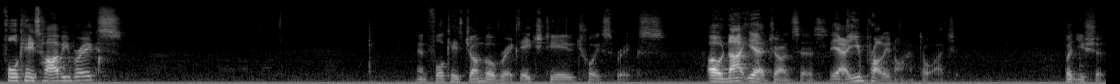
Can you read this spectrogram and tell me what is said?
Full case hobby breaks and full case jumbo breaks, HTA choice breaks. Oh, not yet, John says. Yeah, you probably don't have to watch it, but you should.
